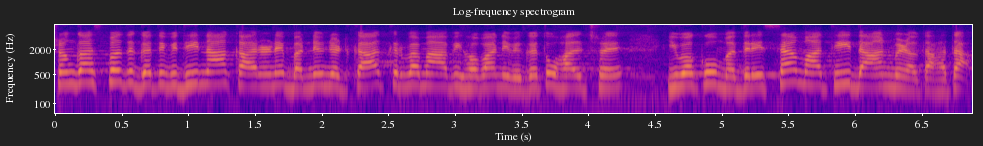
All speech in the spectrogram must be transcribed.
શંકાસ્પદ ગતિવિધિના કારણે બંનેની અટકાયત કરવામાં આવી હોવાની વિગતો હાલ છે. યુવકો મદ્રેસામાંથી દાન મેળવતા હતા.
